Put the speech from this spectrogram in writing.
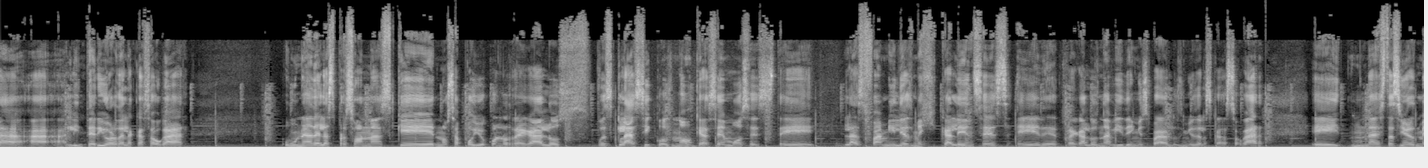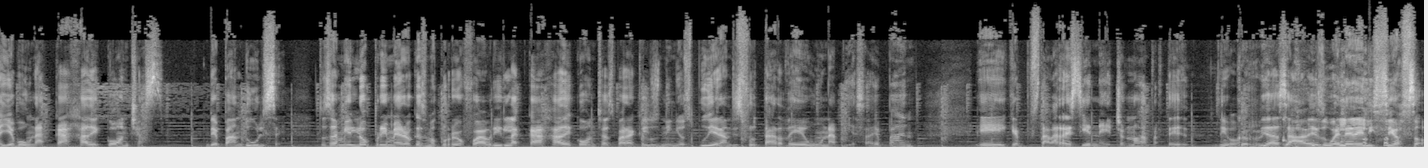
al interior de la casa hogar, una de las personas que nos apoyó con los regalos, pues clásicos, ¿no? Que hacemos este, las familias mexicalenses eh, de regalos navideños para los niños de las casas hogar. Eh, una de estas señoras me llevó una caja de conchas de pan dulce. Entonces a mí lo primero que se me ocurrió fue abrir la caja de conchas para que los niños pudieran disfrutar de una pieza de pan. Eh, que estaba recién hecho, ¿no? Aparte, digo, ya sabes, huele delicioso.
